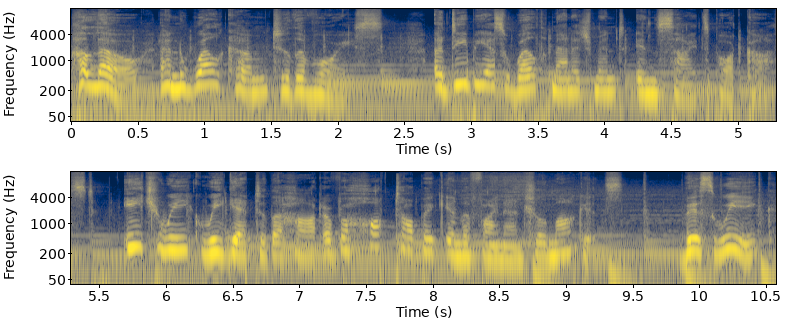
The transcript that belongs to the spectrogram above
Hello, and welcome to The Voice, a DBS Wealth Management Insights podcast. Each week, we get to the heart of a hot topic in the financial markets. This week,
